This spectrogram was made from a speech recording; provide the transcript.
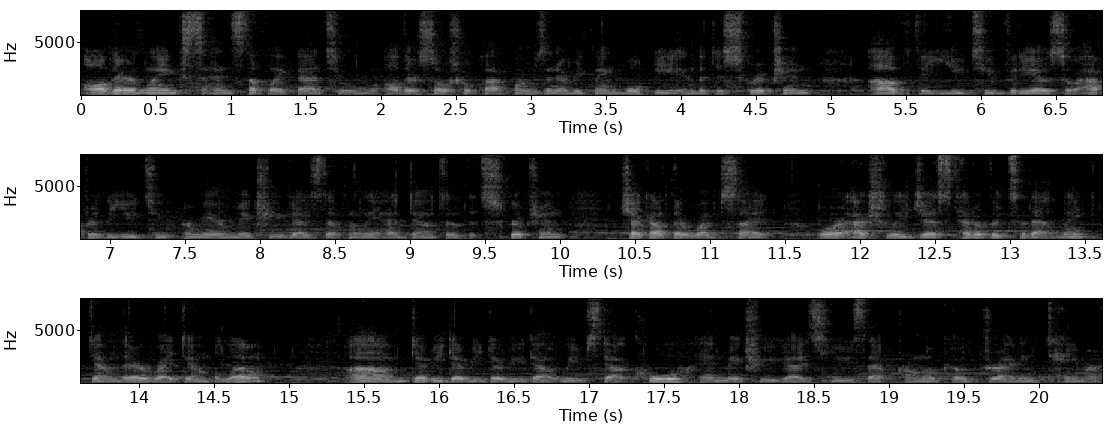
All their links and stuff like that to all their social platforms and everything will be in the description of the YouTube video. So after the YouTube premiere, make sure you guys definitely head down to the description, check out their website, or actually just head over to that link down there, right down below, um, www.weebs.cool, and make sure you guys use that promo code Dragon Tamer.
